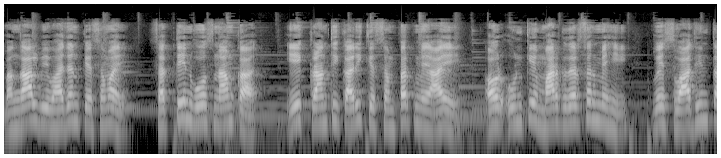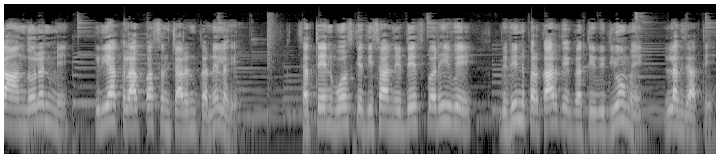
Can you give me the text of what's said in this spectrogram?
बंगाल विभाजन के समय सत्येन बोस नाम का एक क्रांतिकारी के संपर्क में आए और उनके मार्गदर्शन में ही वे स्वाधीनता आंदोलन में क्रियाकलाप का संचालन करने लगे। सत्येन बोस के दिशा निर्देश पर ही वे विभिन्न प्रकार के गतिविधियों में लग जाते।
